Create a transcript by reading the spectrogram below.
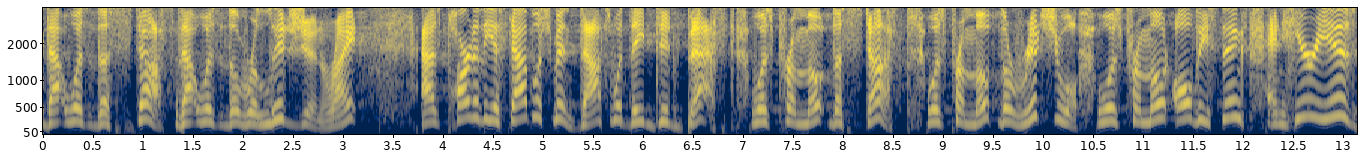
that was the stuff, that was the religion, right? As part of the establishment, that's what they did best was promote the stuff, was promote the ritual, was promote all these things. And here he is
